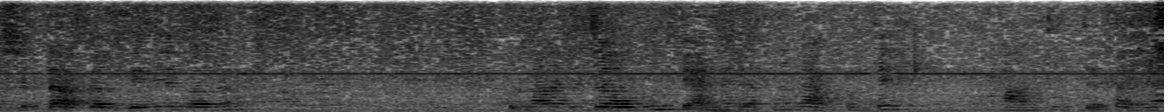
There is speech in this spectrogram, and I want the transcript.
असं टाकत गेली बघा. तुम्हाला जवळून कॅमेऱ्यातनं दाखवते. धुते पहिला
